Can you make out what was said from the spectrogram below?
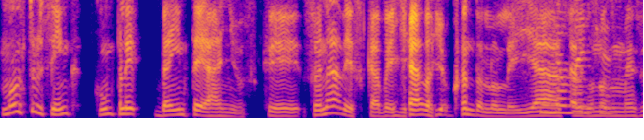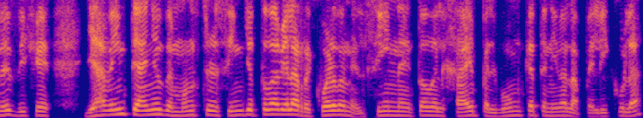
Monster Inc. cumple 20 años, que suena descabellado. Yo cuando lo leía hace algunos meses dije, ya 20 años de Monster Inc. Yo todavía la recuerdo en el cine, todo el hype, el boom que ha tenido la película.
